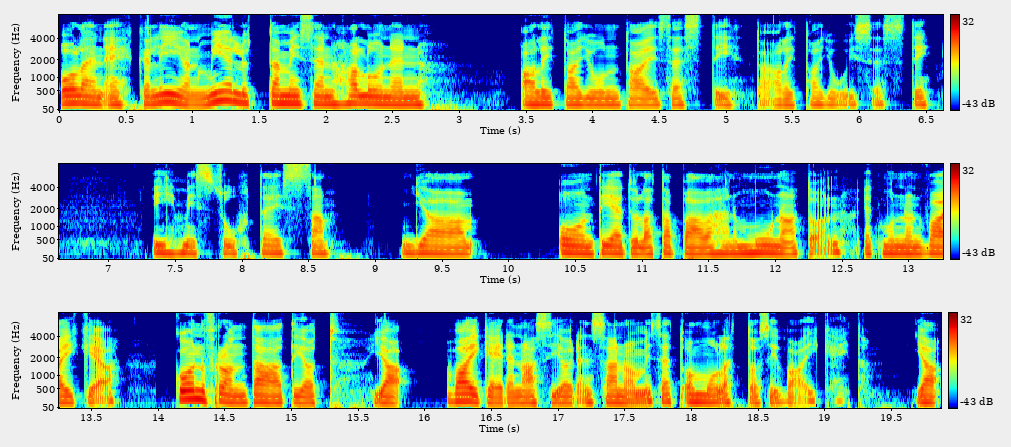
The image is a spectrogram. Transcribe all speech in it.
olen ehkä liian miellyttämisen halunen alitajuntaisesti tai alitajuisesti ihmissuhteissa. Ja on tietyllä tapaa vähän munaton, että mun on vaikea konfrontaatiot ja vaikeiden asioiden sanomiset on mulle tosi vaikeita. Ja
